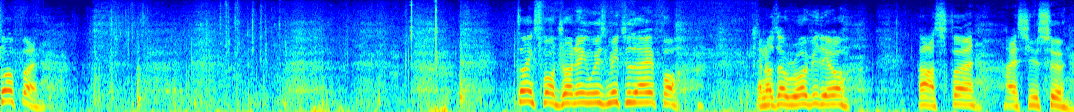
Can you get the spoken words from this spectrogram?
So fun. Thanks for joining with me today for another raw video. Ah, that was fun. I'll see you soon.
